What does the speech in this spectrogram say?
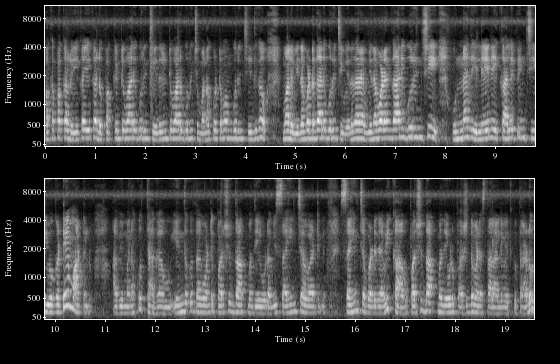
పక్కపక్కలు ఇక ఇకలు పక్కింటి వారి గురించి ఎదురింటి వారి గురించి మన కుటుంబం గురించి ఇదిగా వాళ్ళు వినబడ్డ దాని గురించి వినద వినబడని దాని గురించి ఉన్నది లేని కల్పించి ఒకటే మాటలు. అవి మనకు తగవు. ఎందుకు తగవు అంటే పరిశుద్ధాత్మ దేవుడు అవి సహించ వాటిని సహించబడినవి కావు. పరిశుద్ధాత్మ దేవుడు పరిశుద్ధమైన స్థలాన్ని వెతుకుతాడు.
